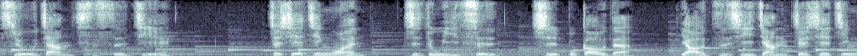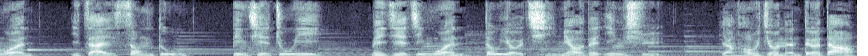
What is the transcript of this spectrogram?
十五章十四节，这些经文只读一次是不够的，要仔细将这些经文。一再诵读，并且注意每节经文都有奇妙的应许，然后就能得到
